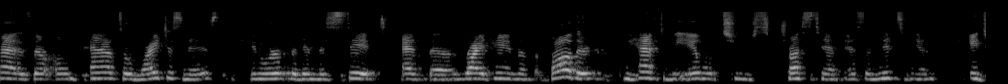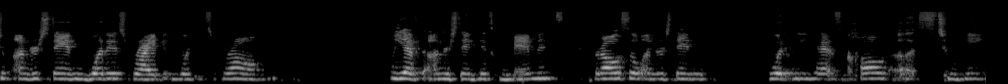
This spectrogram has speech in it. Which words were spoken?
has their own path to righteousness. In order for them to sit at the right hand of the Father, we have to be able to trust Him and submit to Him and to understand what is right and what is wrong. We have to understand his commandments, but also understanding what he has called us to be,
